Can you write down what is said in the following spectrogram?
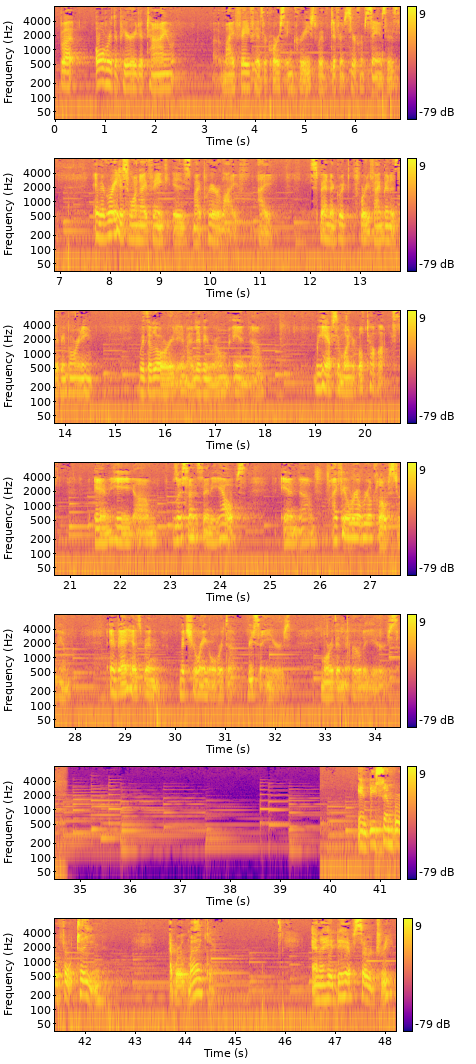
But over the period of time, my faith has, of course, increased with different circumstances. And the greatest one, I think, is my prayer life. I spend a good 45 minutes every morning with the Lord in my living room, and um, we have some wonderful talks. And He um, listens and He helps, and um, I feel real, real close to Him. And that has been maturing over the recent years more than the early years. In December of 14, I broke my ankle and I had to have surgery.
